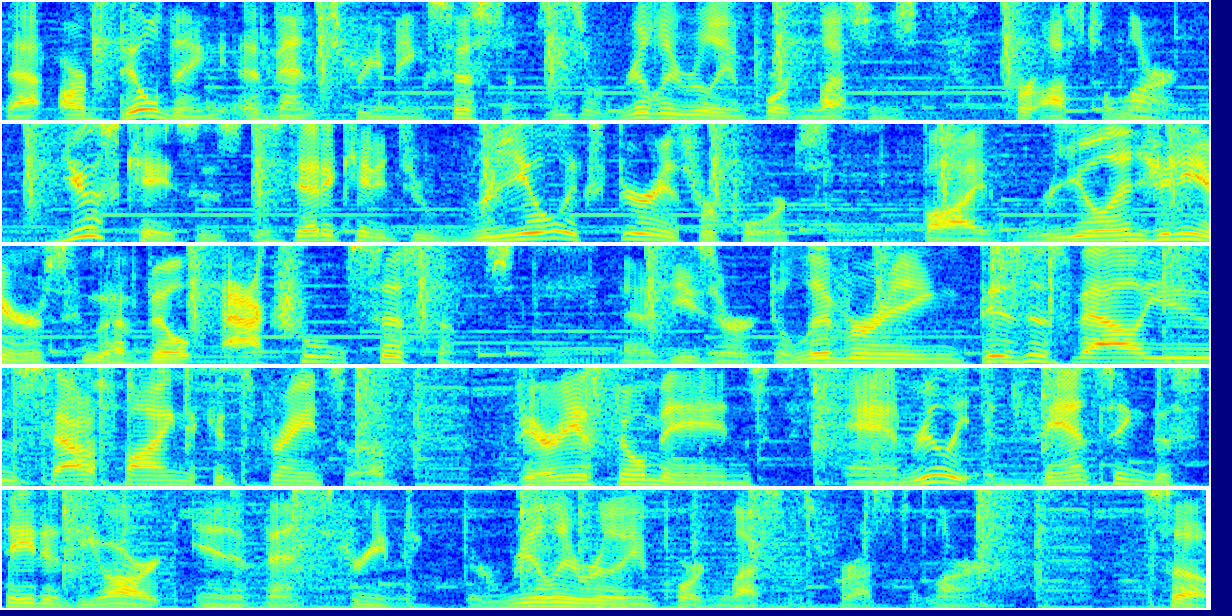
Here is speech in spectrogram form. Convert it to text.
that are building event streaming systems. These are really, really important lessons for us to learn. Use Cases is dedicated to real experience reports by real engineers who have built actual systems. Uh, these are delivering business value, satisfying the constraints of various domains, and really advancing the state of the art in event streaming. They're really, really important lessons for us to learn. So,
